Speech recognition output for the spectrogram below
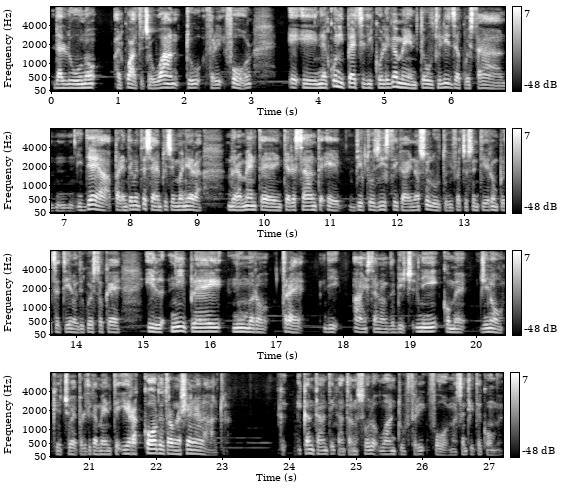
dall'1 al 4, cioè 1, 2, 3, 4, e, in alcuni pezzi di collegamento utilizza questa idea apparentemente semplice in maniera veramente interessante e virtuosistica in assoluto. Vi faccio sentire un pezzettino di questo che è il knee play numero 3 di Einstein on the Beach, ni come ginocchio, cioè praticamente il raccordo tra una scena e l'altra. i cantanti cantano solo 1, 2, 3, 4, ma sentite come.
